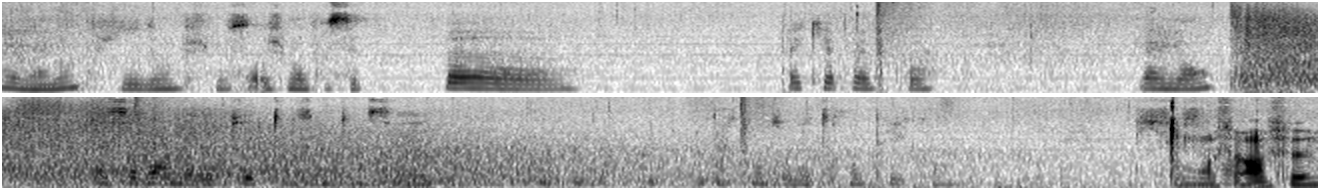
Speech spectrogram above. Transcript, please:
Eh ben non, puis donc, je m'en pensais pas, pas capable, quoi. Finalement. Là, ça va, on a les pieds de temps en temps, ça aide. Par contre, on est trempé, quoi. Puis On va faire un feu.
